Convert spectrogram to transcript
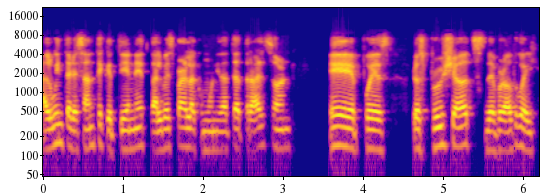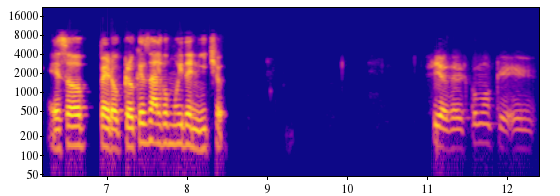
algo interesante que tiene tal vez para la comunidad teatral son eh, pues los pro shots de Broadway. Eso, pero creo que es algo muy de nicho. Sí, o sea, es como que,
